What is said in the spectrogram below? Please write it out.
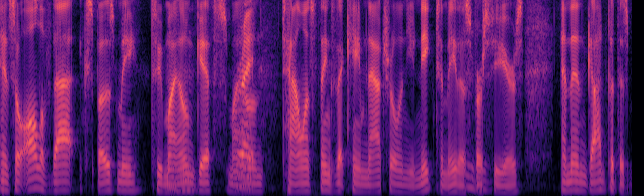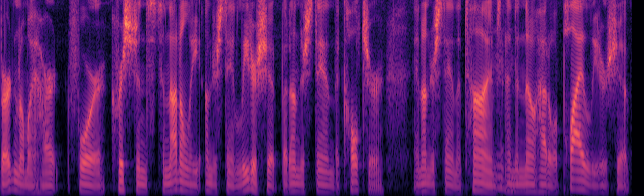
And so all of that exposed me to my mm-hmm. own gifts, my right. own talents, things that came natural and unique to me those mm-hmm. first few years. And then God put this burden on my heart for Christians to not only understand leadership, but understand the culture and understand the times mm-hmm. and to know how to apply leadership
